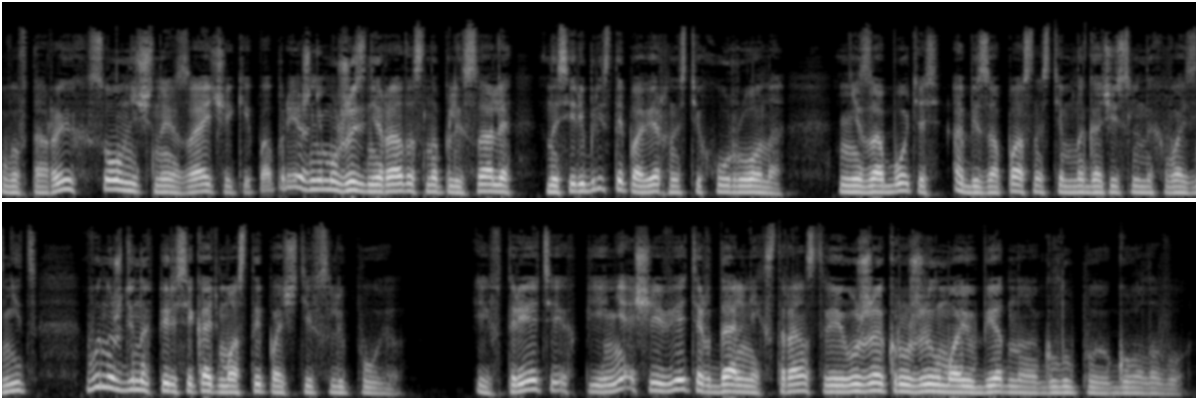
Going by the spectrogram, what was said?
Во-вторых, солнечные зайчики по-прежнему жизнерадостно плясали на серебристой поверхности Хурона, не заботясь о безопасности многочисленных возниц, вынужденных пересекать мосты почти вслепую. И в-третьих, пьянящий ветер дальних странствий уже кружил мою бедную глупую голову.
